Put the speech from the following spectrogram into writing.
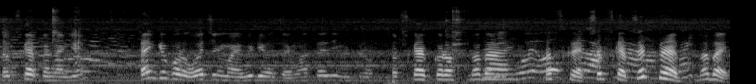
સબસ્ક્રાઈબ કરી નાખજો. Thank you for watching my video જય માતાજી, મિત્રો. સબસ્ક્રાઈબ કરો. Bye bye subscribe subscribe subscribe bye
